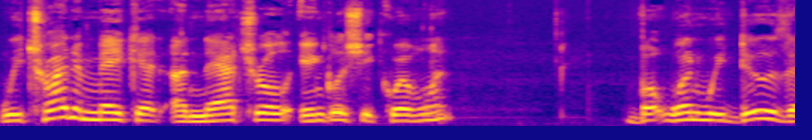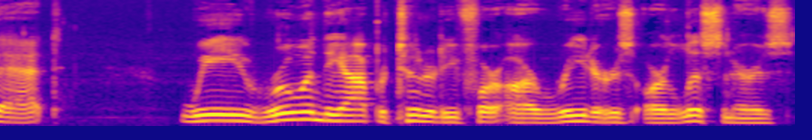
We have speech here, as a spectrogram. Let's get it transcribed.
We try to make it a natural English equivalent, but when we do that, we ruin the opportunity for our readers or listeners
